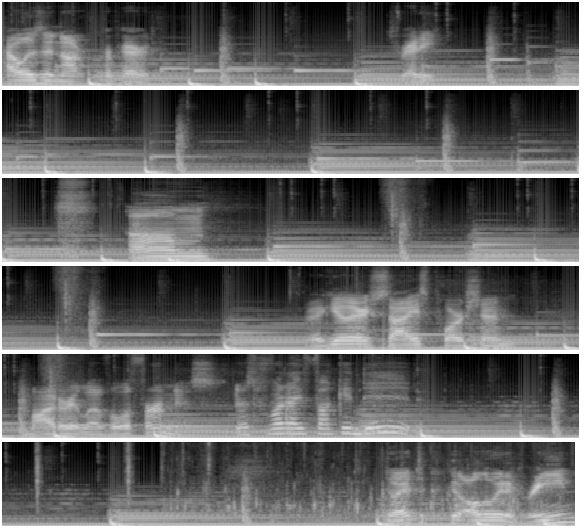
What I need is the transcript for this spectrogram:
How is it not prepared? It's ready. Um... Regular size portion, moderate level of firmness. That's what I fucking did. Do I have to cook it all the way to green?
